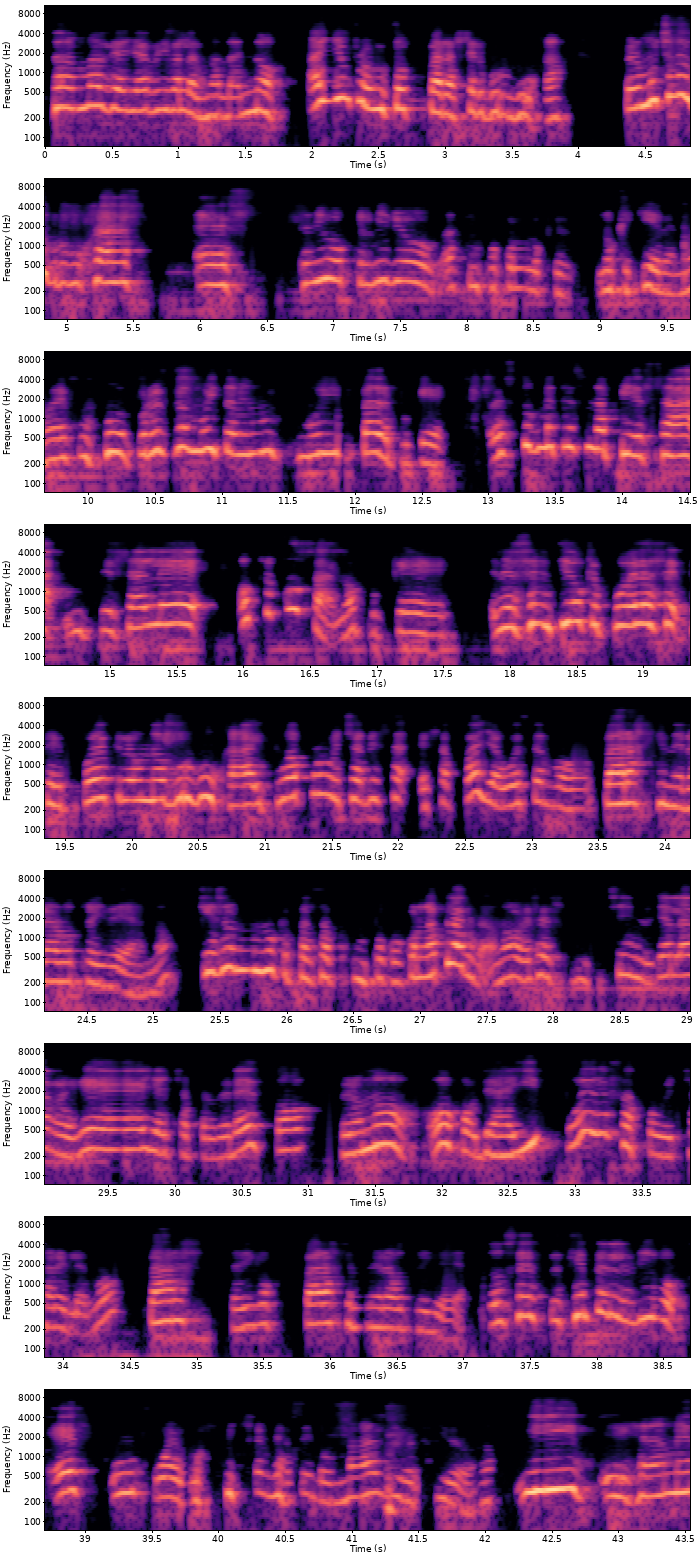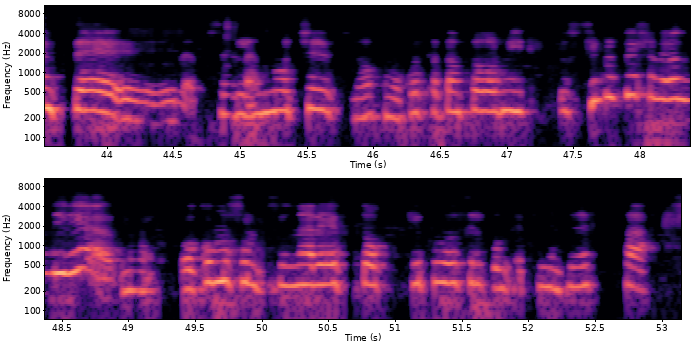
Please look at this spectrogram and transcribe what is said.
nada más de allá arriba las mandan. No, hay un producto para hacer burbuja, pero muchas burbujas es, te digo que el vídeo hace un poco lo que, lo que quiere, ¿no? Es, por eso es muy, también muy, muy padre, porque tú metes una pieza y te sale otra cosa, ¿no? Porque en el sentido que puede hacer, te puede crear una burbuja y tú aprovechar esa, esa falla o ese error para generar otra idea, ¿no? Que es lo mismo que pasa un poco con la plaga, ¿no? A veces, ya la regué, ya eché a perder esto, pero no, ojo, de ahí puedes aprovechar el error para, te digo, para generar otra idea. Entonces, pues, siempre les digo, es un juego, a mí se me hace lo más divertido, ¿no? Y eh, generalmente eh, pues, en las noches, ¿no? Como cuesta tanto dormir, pues siempre estoy generando ideas, ¿no? O cómo solucionar esto, qué puedo hacer con, si me entiendes?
